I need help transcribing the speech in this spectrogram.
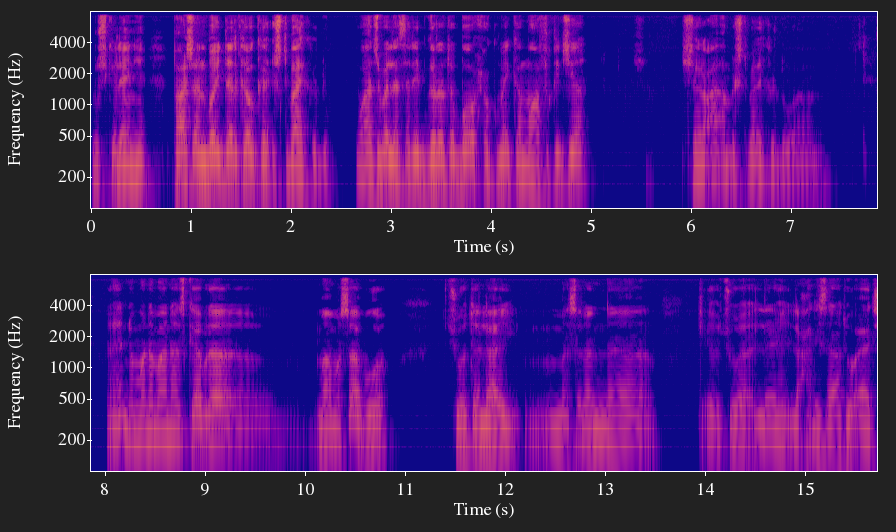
مشكلين باش أن بوي دركو كاشتباه كردو واجب لسريب قرأتو بو حكمك موافق شرع أم اشتباه كردوا إنه من ما ناس كبرى ما مصابه شو تلاقي مثلا شو الحديث هاتو آيات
